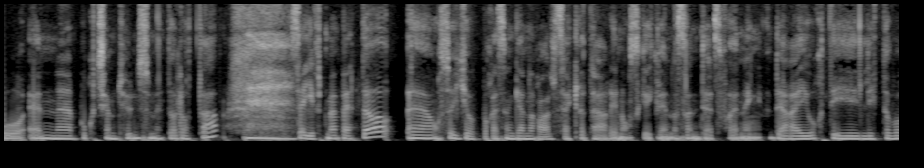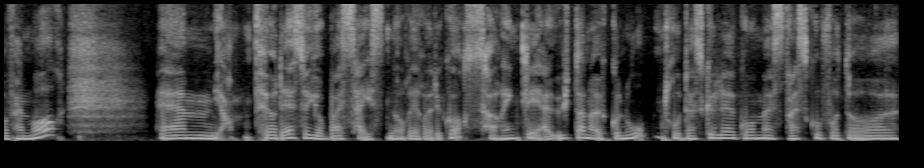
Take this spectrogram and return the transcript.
og en eh, bortskjemt hund som heter Lotta. Så jeg er gift med Petter, eh, og så jobber jeg som generalsekretær i Norske kvinners sanitetsforening. Det har jeg gjort i litt over fem år. Um, ja, før det så jobba jeg 16 år i Røde Kors. Har egentlig, jeg er utdanna økonom. Trodde jeg skulle gå med stresskoffert og,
